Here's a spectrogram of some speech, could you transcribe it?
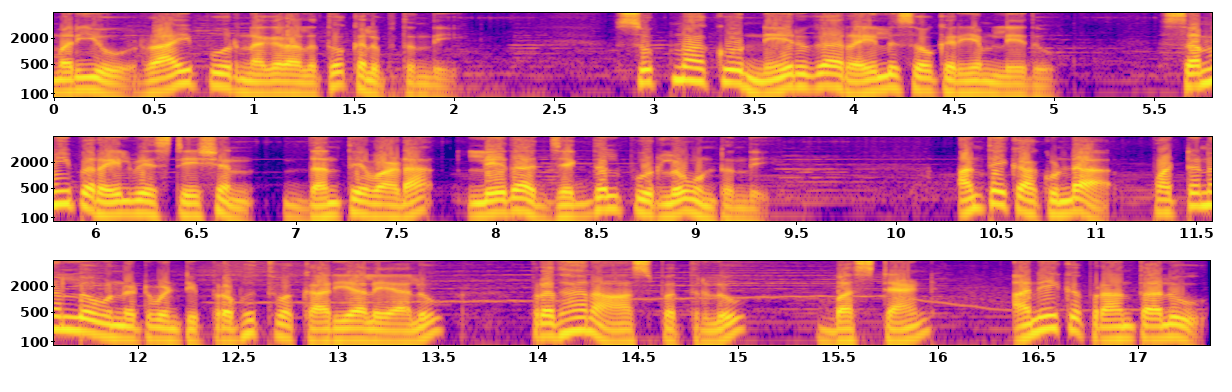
మరియు రాయ్పూర్ నగరాలతో కలుపుతుంది. సుక్మాకు నేరుగా రైలు సౌకర్యం లేదు. సమీప రైల్వే స్టేషన్ దంతెవాడ లేదా జగ్దల్పూర్లో ఉంటుంది. అంతేకాకుండా పట్టణంలో ఉన్నటువంటి ప్రభుత్వ కార్యాలయాలు ప్రధాన ఆస్పత్రులు బస్టాండ్ అనేక ప్రాంతాలు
